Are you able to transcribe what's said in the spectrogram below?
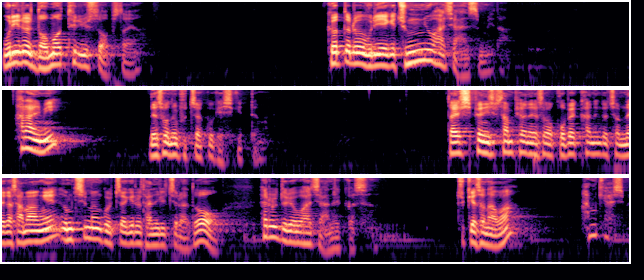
우리를 넘어뜨릴 수 없어요. 그것들은 우리에게 중요하지 않습니다. 하나님이 내 손을 붙잡고 계시기 때문에. 다시 시편 23편에서 고백하는 것처럼 내가 사망의 음침한 골짜기를 다닐지라도 해를 두려워하지 않을 것은 주께서 나와 함께 하시며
